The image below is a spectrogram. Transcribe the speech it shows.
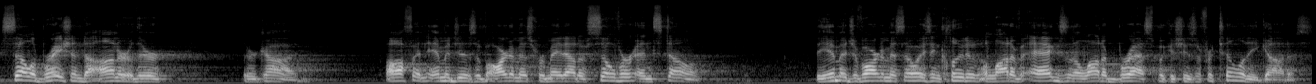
celebration to honor their, their God. Often images of Artemis were made out of silver and stone. The image of Artemis always included a lot of eggs and a lot of breasts because she's a fertility goddess.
